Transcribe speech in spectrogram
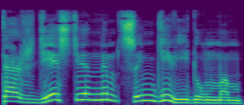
тождественным с индивидуумом.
